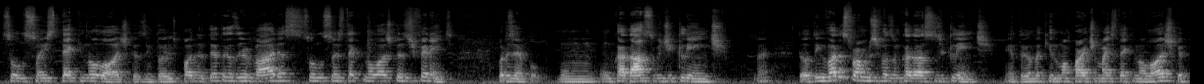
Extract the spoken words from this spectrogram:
soluções tecnológicas. Então eles podem até trazer várias soluções tecnológicas diferentes. Por exemplo, um, um cadastro de cliente. Né? Então eu tenho várias formas de fazer um cadastro de cliente. Entrando aqui numa parte mais tecnológica,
